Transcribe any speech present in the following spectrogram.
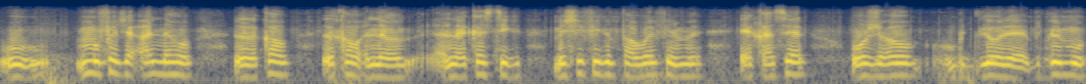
والمفاجأة أنه لقاو لقاو أن أن كاستينغ ماشي فيلم طويل فيلم قصير ورجعوا وبدلوا بدلوا المو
